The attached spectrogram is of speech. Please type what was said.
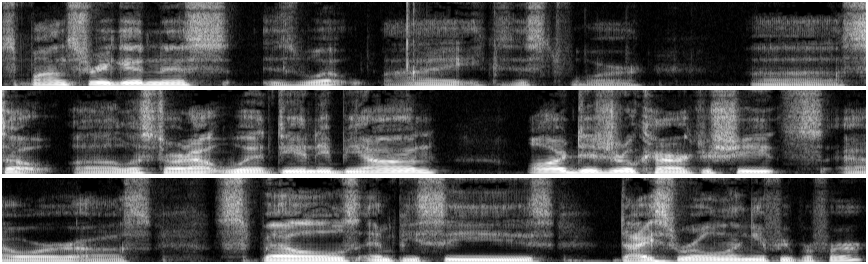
Sponsory goodness is what I exist for. Uh, so uh, let's start out with D&D Beyond. All our digital character sheets, our uh, spells, NPCs, dice rolling if you prefer.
